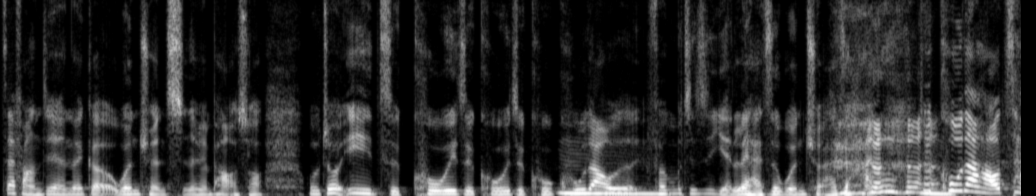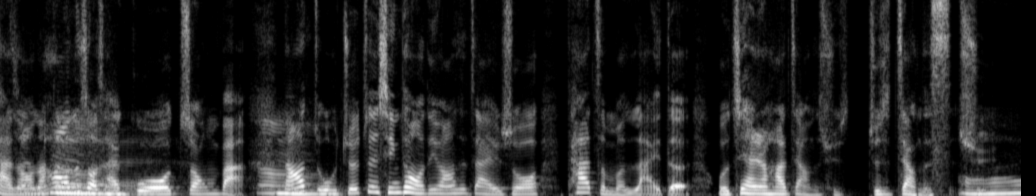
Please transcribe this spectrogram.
在房间的那个温泉池那边泡的时候，我就一直哭，一直哭，一直哭，哭到我的嗯分不清是眼泪还是温泉还是汗，就哭到好惨哦。然后那时候才国中吧。嗯然后我觉得最心痛的地方是在于说他怎么来的，我竟然让他这样子去，就是这样子死去。哦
